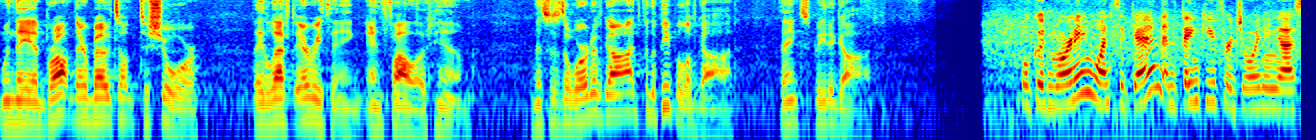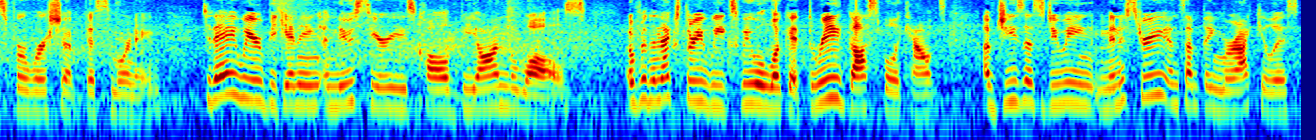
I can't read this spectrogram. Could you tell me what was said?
When they had brought their boats to shore, they left everything and followed him. And this is the word of God for the people of God. Thanks be to God. Well, good morning once again, and thank you for joining us for worship this morning. Today we are beginning a new series called Beyond the Walls. Over the next three weeks, we will look at three gospel accounts of Jesus doing ministry and something miraculous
